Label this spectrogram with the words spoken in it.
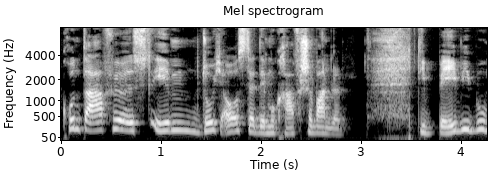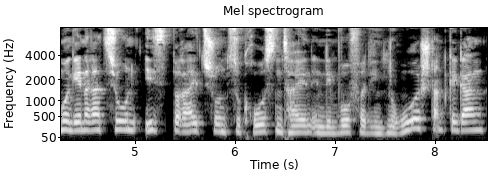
Grund dafür ist eben durchaus der demografische Wandel. Die Babyboomer-Generation ist bereits schon zu großen Teilen in den wohlverdienten Ruhestand gegangen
